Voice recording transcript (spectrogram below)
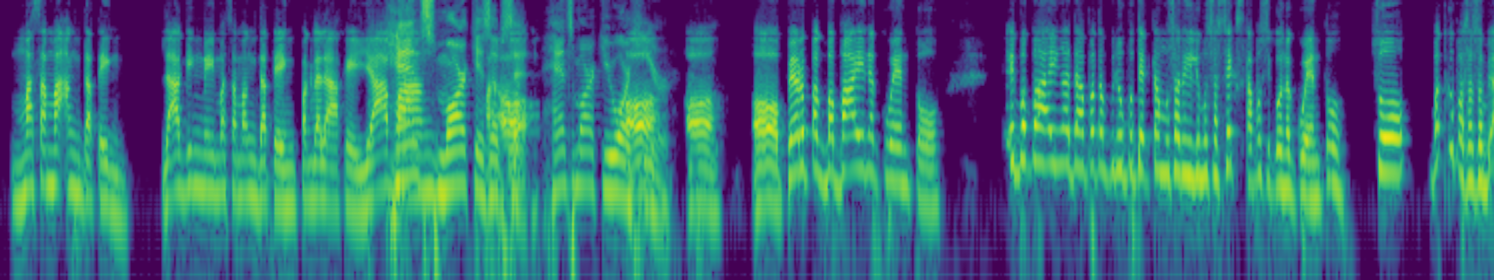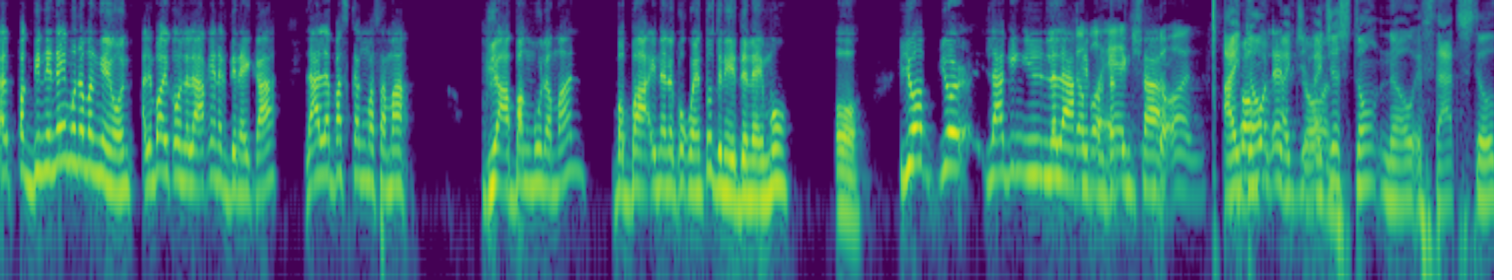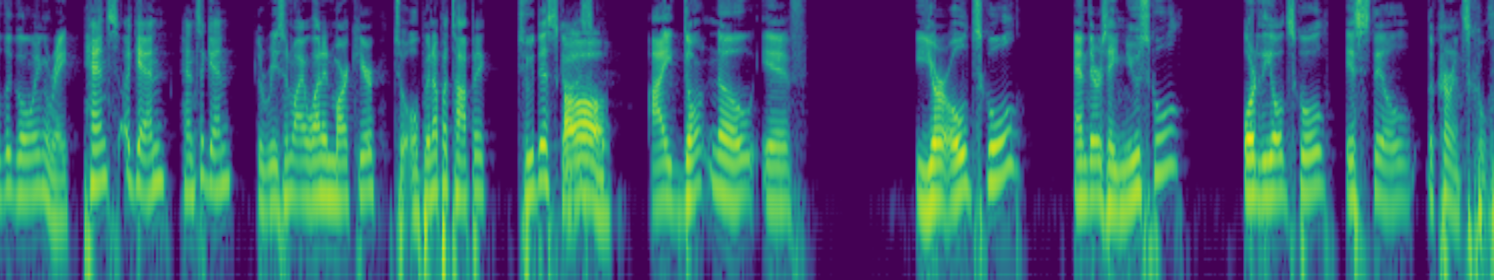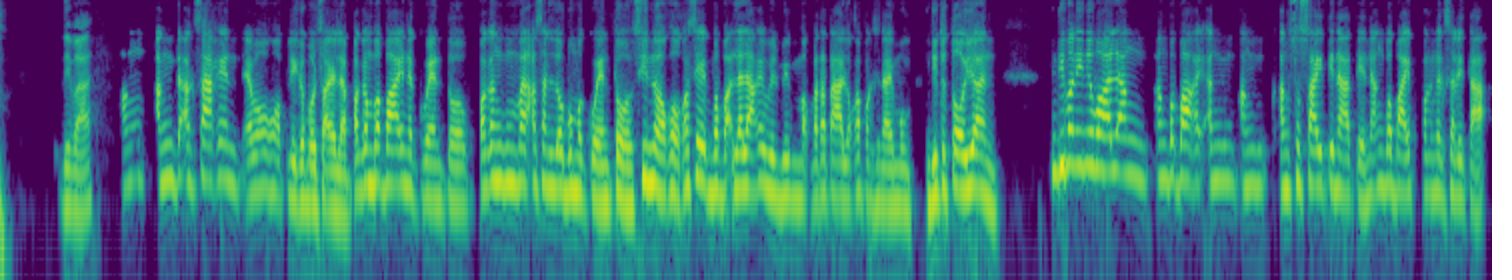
masama ang dating. Laging may masamang dating pag lalaki. Yabang. Hence, Mark is Ah, upset. oo. Hence, Mark, you are Oo, here. Oo. Oo. Pero pag babae nagkwento, eh babae nga dapat ang pinuprotekta mo sarili mo sa sex tapos ikaw nagkwento. So, ba't ko pa sasabi? Al- Pag dininay mo naman ngayon, alam mo ikaw lalaki, nagdinay ka, lalabas kang masama. Yabang mo naman. Babae na nagkukwento, dinideny mo. Oh. You have, you're, laging yung lalaki Double pagdating sa... doon. I don't. I, Double-edged ju- I just don't know if that's still the going rate. Hence, again, hence again, the reason why I wanted Mark here to open up a topic to discuss. Oo. I don't know if you're old school and there's a new school, or the old school is still the current school. Diba? ang ang ang sa akin, ewan ko kung applicable sa kanila. Pag ang babae nagkwento, pag ang malakas ang loob magkwento, sino ako? Kasi baba, lalaki will be ma- matatalo ka pag sinabi mong hindi totoo 'yan. Hindi maniniwala ang ang babae ang ang ang society natin na ang babae pag nagsalita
